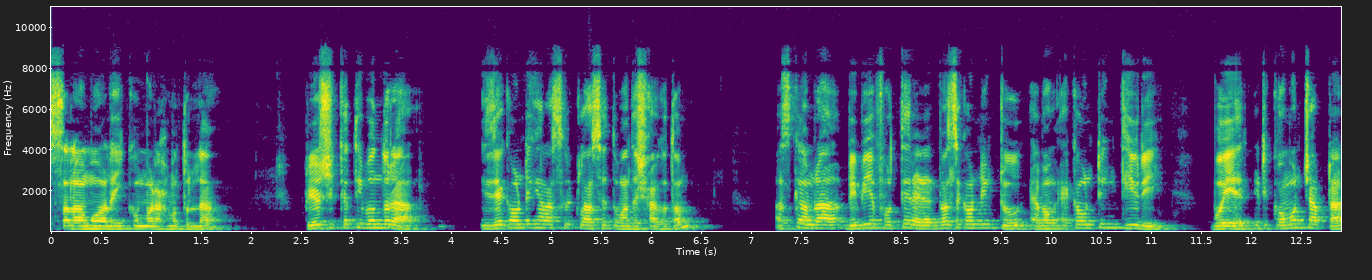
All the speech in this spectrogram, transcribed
আসসালামু আলাইকুম রহমতুল্লাহ। প্রিয় শিক্ষার্থী বন্ধুরা ইজি অ্যাকাউন্টিং এর আজকের ক্লাসে তোমাদের স্বাগতম। আজকে আমরা BBA fourth year advance accounting two এবং অ্যাকাউন্টিং থিওরি বইয়ের একটি common chapter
